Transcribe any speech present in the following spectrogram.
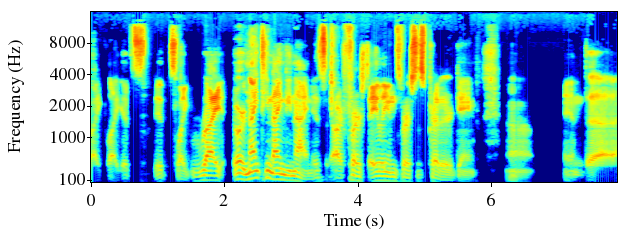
Like like it's it's like right or 1999 is our first Aliens versus Predator game. Uh, and uh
